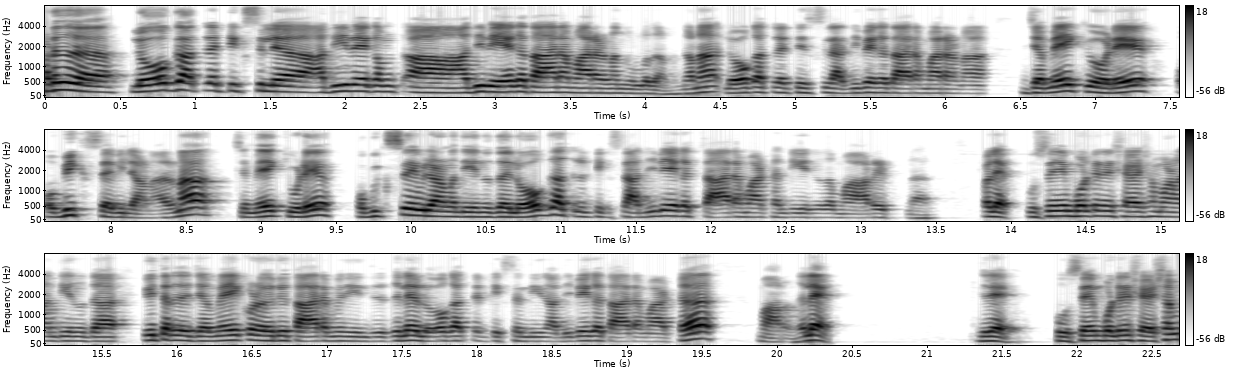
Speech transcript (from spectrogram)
അടുത്തത് ലോക അത്ലറ്റിക്സിൽ അതിവേഗം അതിവേഗ താരമാരാണ് എന്നുള്ളതാണ്. എന്താണ് ലോക അത്ലറ്റിക്സിൽ അതിവേഗ താരമാരാണ് ജമൈക്കയുടെ ഒബിക് സെവിലാണ് കാരണം ജമൈക്കയുടെ ഒബിക് സെവിലാണ് എന്ത് ചെയ്യുന്നത്? ലോക അത്ലറ്റിക്സിൽ അതിവേഗ താരമായിട്ട് എന്ത് ചെയ്യുന്നത്? മാറിയിട്ടുണ്ട്. അല്ലെ? ഹുസൈൻ ബോൾട്ടിന് ശേഷമാണ് എന്ത് ചെയ്യുന്നത്? ഇത്തരത്തിൽ ജമൈക്കയുടെ ഒരു താരം എന്ത് ചെയ്യുന്നത്? ലോക അത്ലറ്റിക്സ് എന്ത് ചെയ്യുന്നത് അതിവേഗ താരമായിട്ട് മാറുന്നത്. അല്ലെ? ഇല്ലേ ഹുസൈൻ ബോൾട്ടിന് ശേഷം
